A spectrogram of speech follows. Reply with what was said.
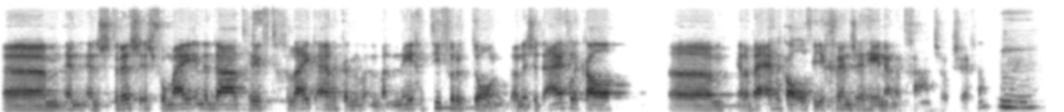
Um, en, en, stress is voor mij inderdaad, heeft gelijk eigenlijk een, een wat negatievere toon. Dan is het eigenlijk al, um, ja, dan ben je eigenlijk al over je grenzen heen aan het gaan, zou ik zeggen. Mm.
